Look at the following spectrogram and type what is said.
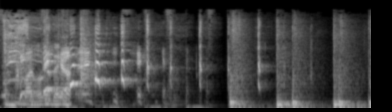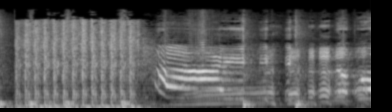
Sunday. No pudo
